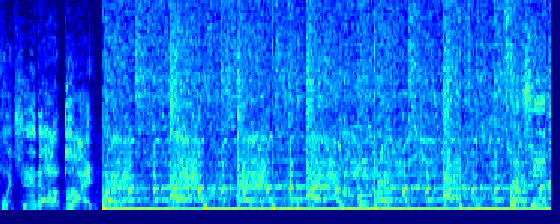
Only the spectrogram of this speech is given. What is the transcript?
switch it up like. that. Switch it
